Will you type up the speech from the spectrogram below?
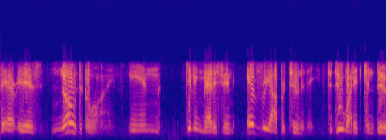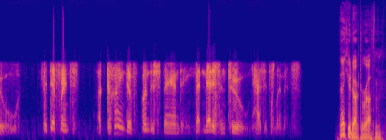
There is no decline in giving medicine every opportunity to do what it can do. The difference, a kind of understanding that medicine too has its limits. Thank you, Dr. Rothman.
